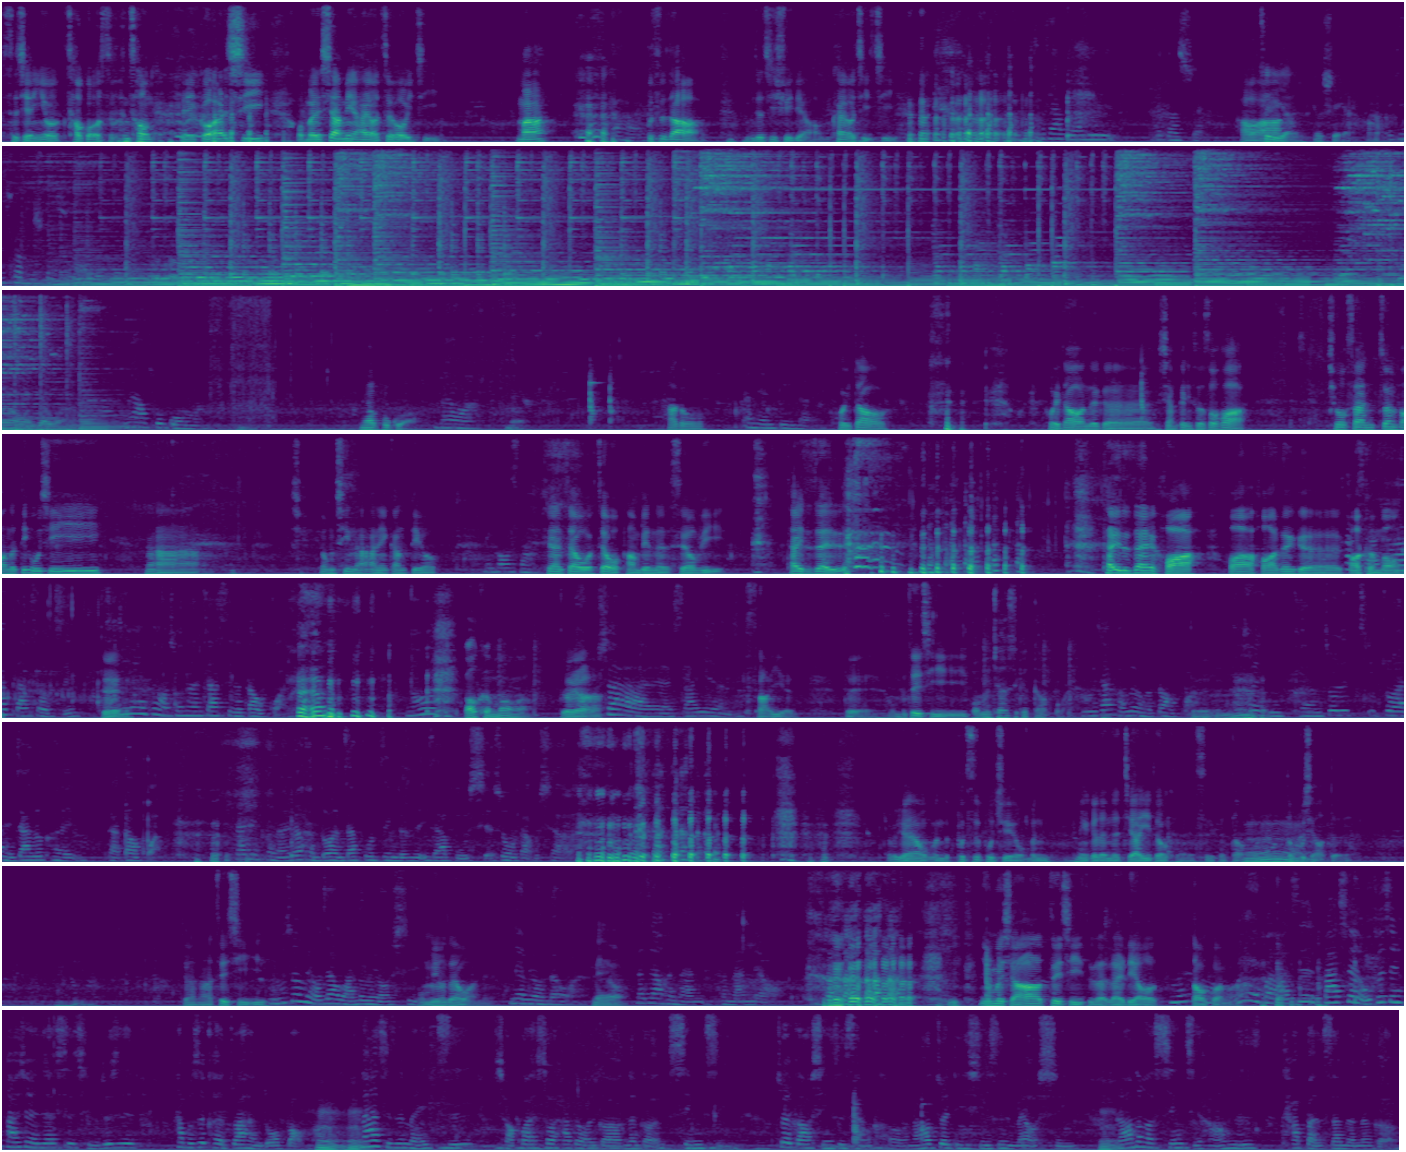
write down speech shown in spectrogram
时间又超过二十分钟，没关系，我们下面还有最后一集吗？不知道，我们就继续聊，我们看有几集。现在不要是那个水。好啊，这里啊，有水啊。好，先上个水。你要出国？没有啊。没有。哈喽。那年底来。回到，回到那个想跟你说说话，秋山专访的第五集。那永庆拿阿尼刚丢。现在在我在我旁边的 Sylvie，他一直在，他一直在滑滑滑那个宝可梦。打手机。对。因为跟我说他家是一个道馆。然后。宝可梦啊。对啊，下来傻眼，傻眼。对，我们这一期，我们家是个道馆，我们家旁边有个道馆，对，所以你可能就是住在你家就可以打道馆，但是可能因为很多人在附近就是一直在补血，所以我打不下来。原来我们不知不觉，我们每个人的家里都有可能是一个道馆，嗯、都不晓得。嗯，对啊，那这期你们是不是没有在玩这个游戏？我没有在玩呢。你也没有在玩？没有。那这样很难很难聊。你有没有想要这集来来聊道馆吗？因为我本来是发现，我最近发现一件事情，就是它不是可以抓很多宝嘛？嗯嗯。那它其实每一只小怪兽，它都有一个那个星级，最高星是三颗，然后最低星是没有星。嗯。然后那个星级好像是它本身的那个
